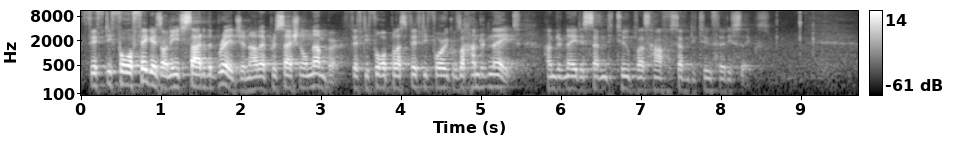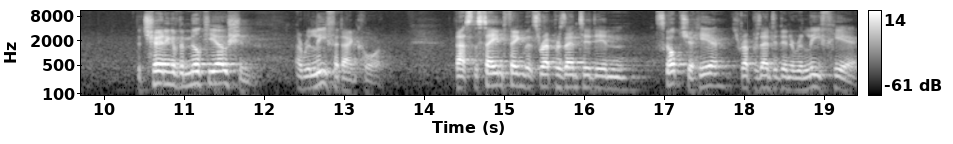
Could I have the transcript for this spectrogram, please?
54 figures on each side of the bridge, another precessional number. 54 plus 54 equals 108. 108 is 72 plus half of 72, 36. The churning of the Milky Ocean, a relief at Angkor. That's the same thing that's represented in sculpture here. It's represented in a relief here.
